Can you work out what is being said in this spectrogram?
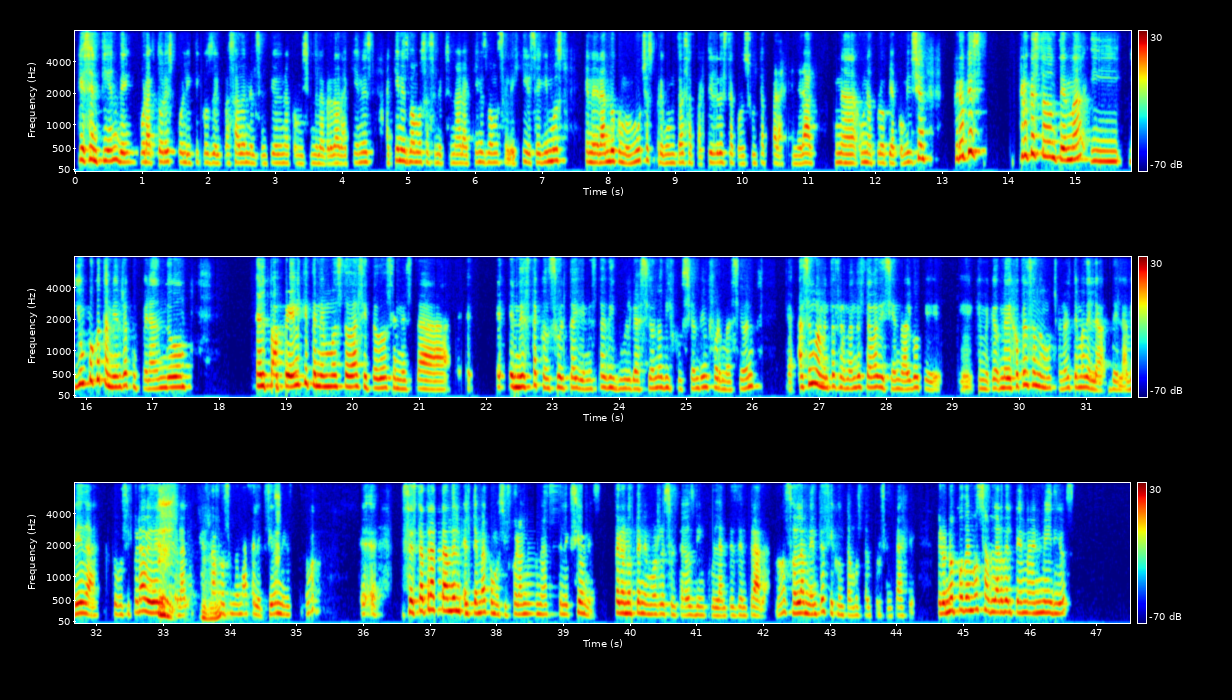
¿Qué se entiende por actores políticos del pasado en el sentido de una comisión de la verdad? ¿A quiénes, a quiénes vamos a seleccionar? ¿A quiénes vamos a elegir? Seguimos generando como muchas preguntas a partir de esta consulta para generar una, una propia comisión. Creo que es creo que es todo un tema y, y un poco también recuperando el papel que tenemos todas y todos en esta, en esta consulta y en esta divulgación o difusión de información. Hace un momento Fernando estaba diciendo algo que, que, me, me, dejó pensando mucho, ¿no? El tema de la, de la veda, como si fuera veda electoral, estamos en unas elecciones, ¿no? Eh, eh, se está tratando el, el, tema como si fueran unas elecciones, pero no tenemos resultados vinculantes de entrada, ¿no? Solamente si juntamos tal porcentaje. Pero no podemos hablar del tema en medios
